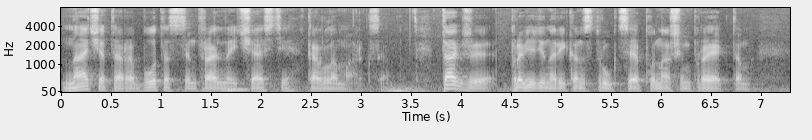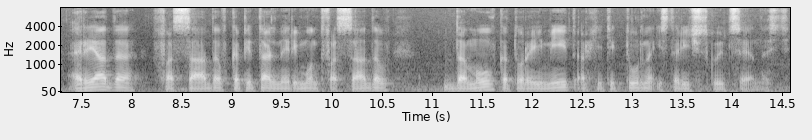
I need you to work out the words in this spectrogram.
начата работа с центральной части Карла Маркса. Также проведена реконструкция по нашим проектам ряда фасадов, капитальный ремонт фасадов домов, которые имеют архитектурно-историческую ценность.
